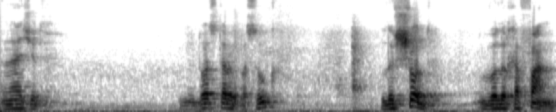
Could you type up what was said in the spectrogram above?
Значит, 22-й посук. Лешод Валахафан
